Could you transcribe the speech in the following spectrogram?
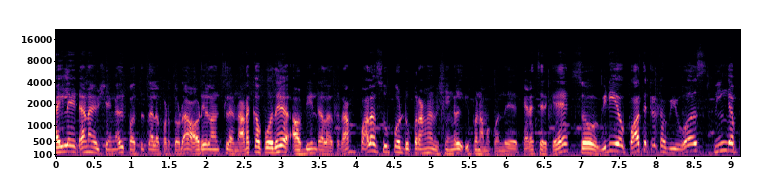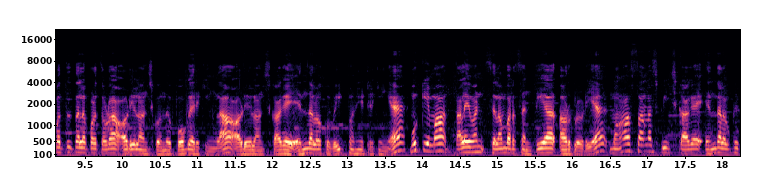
ஹைலைட்டான விஷயங்கள் பத்து தலை படத்தோட ஆடியோ லான்ச்சில் நடக்க போகுது அப்படின்ற அளவுக்கு தான் பல சூப்பர் டூப்பரான விஷயங்கள் இப்போ நமக்கு வந்து கிடைச்சிருக்கு. ஸோ வீடியோ பார்த்து பார்த்துட்டு இருக்க வியூவர்ஸ் நீங்க பத்து தலை படத்தோட ஆடியோ லான்ச்க்கு வந்து போக இருக்கீங்களா ஆடியோ லான்ச்க்காக எந்த அளவுக்கு வெயிட் பண்ணிட்டு இருக்கீங்க முக்கியமா தலைவன் சிலம்பரசன் டிஆர் அவர்களுடைய மாசான ஸ்பீச்சுக்காக எந்த அளவுக்கு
